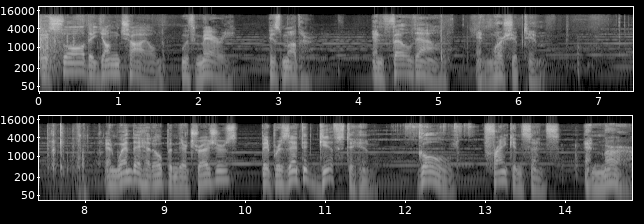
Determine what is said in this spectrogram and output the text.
they saw the young child with Mary, his mother, and fell down and worshipped him. And when they had opened their treasures, they presented gifts to him, gold, frankincense, and myrrh.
